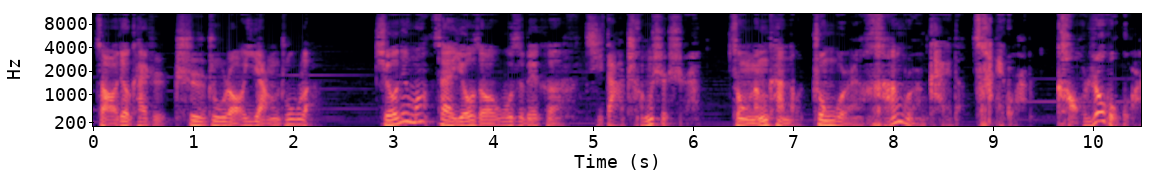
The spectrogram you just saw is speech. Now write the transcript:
早就开始吃猪肉、养猪了。小柠檬在游走乌兹别克几大城市时，总能看到中国人、韩国人开的菜馆、烤肉馆。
